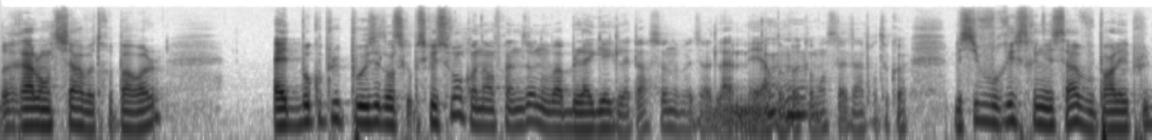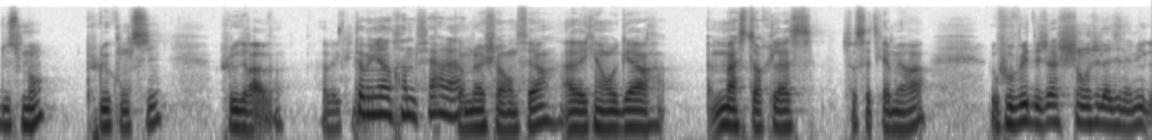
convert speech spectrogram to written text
ralentir votre parole. Être beaucoup plus posé dans ce parce que souvent quand on est en friendzone on va blaguer avec la personne on va dire de la merde on va Mhm. commencer à dire n'importe quoi mais si vous restreignez ça vous parlez plus doucement plus concis plus grave avec une- Comme il est en train de faire là. comme là je suis en train de faire avec un regard masterclass sur cette caméra vous pouvez déjà changer la dynamique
